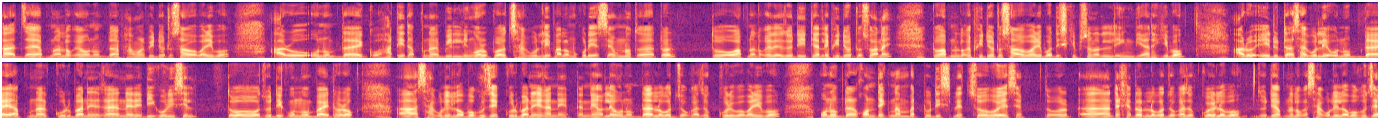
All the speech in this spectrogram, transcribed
তাত যাই আপোনালোকে অনুপদাৰ ফাৰ্মৰ ভিডিঅ'টো চাব পাৰিব। আৰু অনুপদাই গুৱাহাটীত আপোনাৰ বিল্ডিঙৰ ওপৰত ছাগলী পালন কৰি আছে উন্নত জাতৰ তো আপোনালোকে যদি এতিয়ালৈ ভিডিঅ'টো চোৱা নাই তো আপোনালোকে ভিডিঅ'টো চাব পাৰিব ডিছক্ৰিপশ্যনত লিংক দিয়া থাকিব। আৰু এই দুটা ছাগলী অনুপদাই আপোনাৰ কুৰবানীৰ কাৰণে ৰেডি কৰিছিল। তো যদি কোনোবাই ধৰক ছাগলী ল'ব খোজে কুৰবানীৰ কাৰণে তেনেহ'লে অনুপদাৰ লগত যোগাযোগ কৰিব পাৰিব। অনুপদাৰ কণ্টেক্ট নাম্বাৰটো ডিছপ্লেত শ্ব' হৈ আছে তো তেখেতৰ লগত যোগাযোগ কৰি ল'ব যদি আপোনালোকে ছাগলী ল'ব খোজে।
